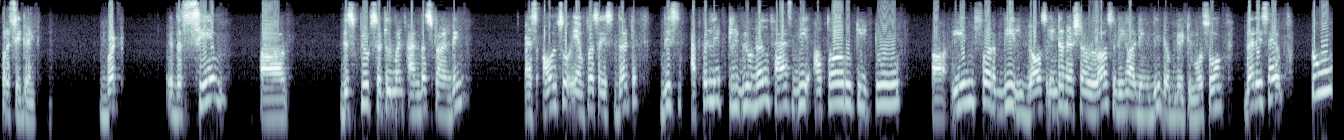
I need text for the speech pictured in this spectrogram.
precedent. But the same uh, dispute settlement understanding has also emphasized that this appellate tribunal has the authority to uh, infer the laws, international laws regarding the WTO. So there is a two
